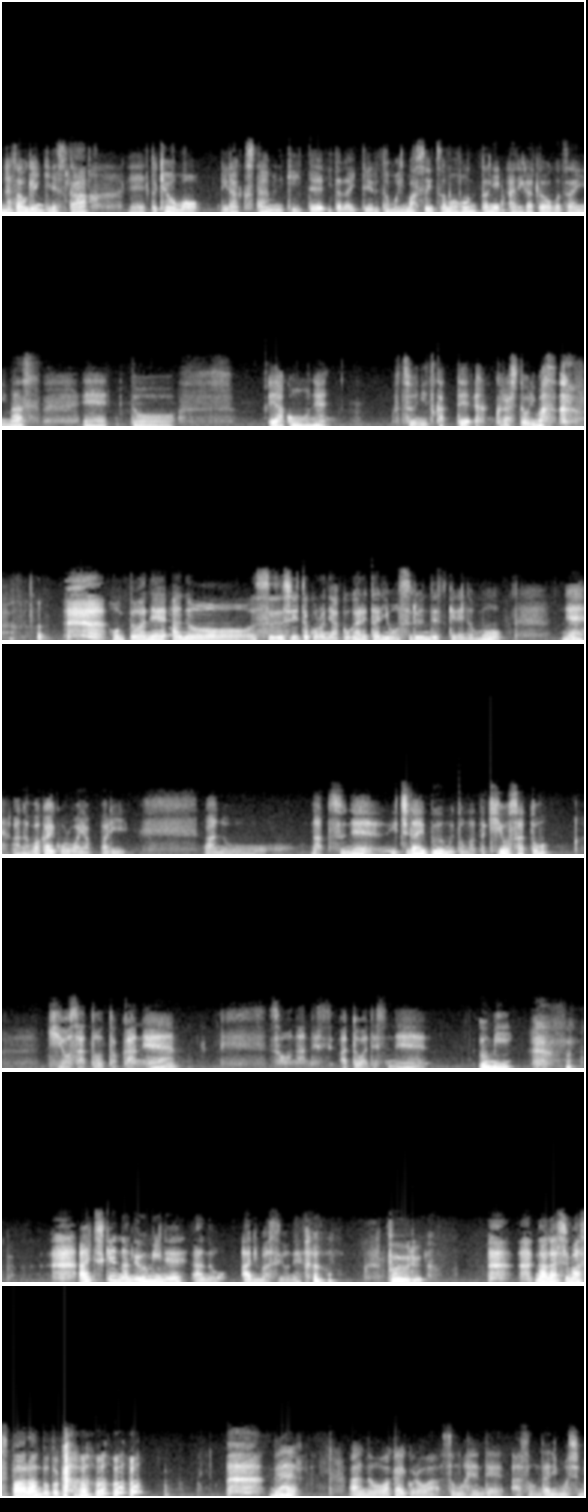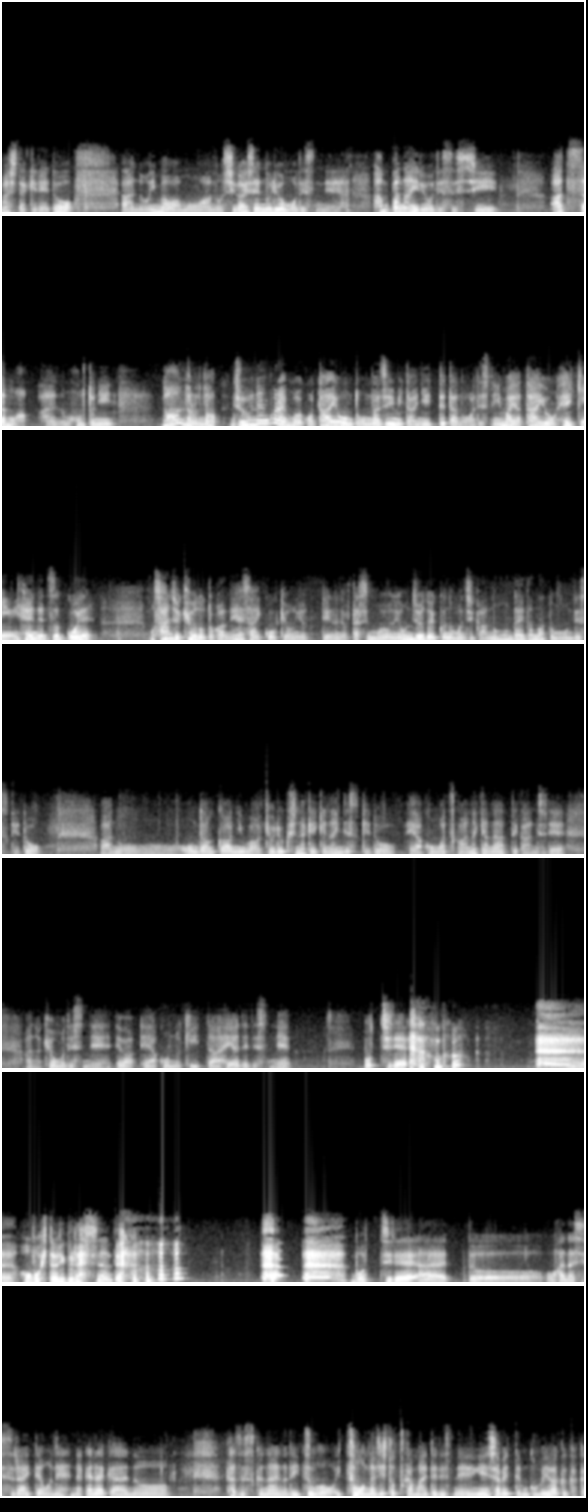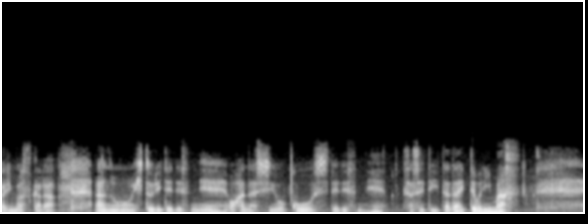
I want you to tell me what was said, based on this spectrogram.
皆さんお元気ですか？えー、っと今日もリラックスタイムに聞いていただいていると思います。いつも本当にありがとうございます。えー、っとエアコンをね普通に使って暮らしております。本当はねあの涼しいところに憧れたりもするんですけれどもねあの若い頃はやっぱりあの夏ね一大ブームとなった清里？清里とかね。そうなんですあとはですね海？愛知県なんで海ねあのありますよね。プール。長島スパーランドとか。ねあの若い頃はその辺で遊んだりもしましたけれどあの今はもうあの紫外線の量もですね半端ない量ですし暑さもあの本当に何だろうな10年くらい前から体温と同じみたいに言ってたのはですね今や体温平均平熱超えもう39度とかね最高気温言っているので私も40度いくのも時間の問題だなと思うんですけどあの温暖化には協力しなきゃいけないんですけどエアコンは使わなきゃなって感じであの今日もですねエアエアコンの効いた部屋でですねぼっちで ほぼ一人暮らしなんで ぼっちでえっとお話しする相手もねなかなかあの数少ないのでいつもいつも同じ人捕まえてですね延々喋ってもご迷惑かかりますからあの一人でですねお話をこうしてですねさせていただいております。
